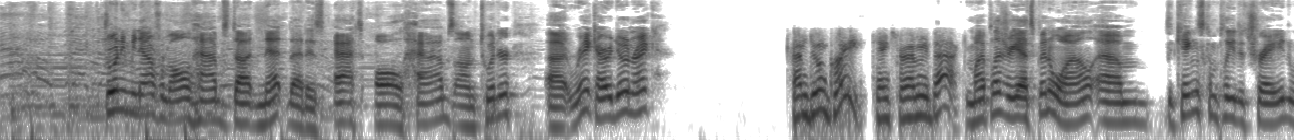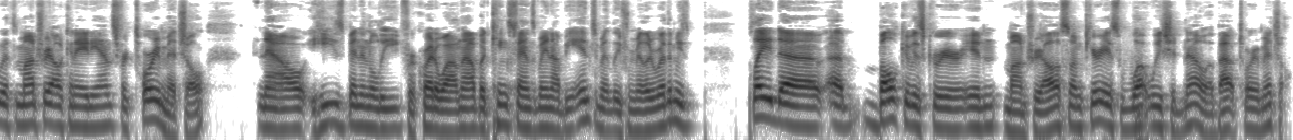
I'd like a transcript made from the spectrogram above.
Joining me now from allhabs.net, that is at allhabs on Twitter. Uh, Rick, how are you doing, Rick? I'm doing great. Thanks for having me back. My pleasure. Yeah, it's been a while. Um, the Kings complete a trade with Montreal Canadiens for Torrey Mitchell. Now, he's been in the league for quite a while now, but Kings fans may not be intimately familiar with him. He's played uh, a bulk of his career in Montreal, so I'm curious what we should know about Torrey Mitchell.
